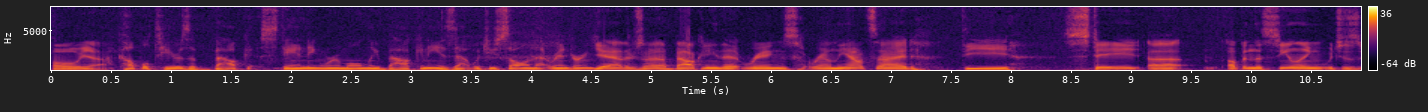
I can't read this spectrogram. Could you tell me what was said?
Oh yeah, a couple tiers of balc- standing room only balcony. Is that what you saw in that rendering? yeah. There's a balcony that rings around the outside. The stage uh, up in the ceiling, which is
